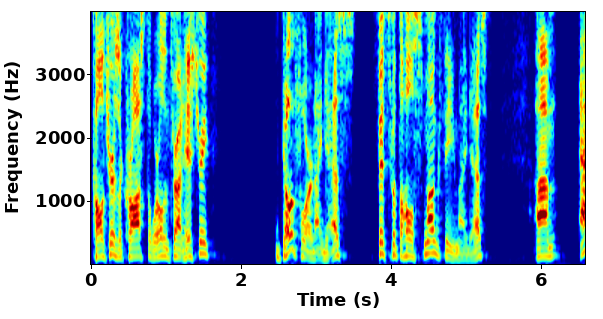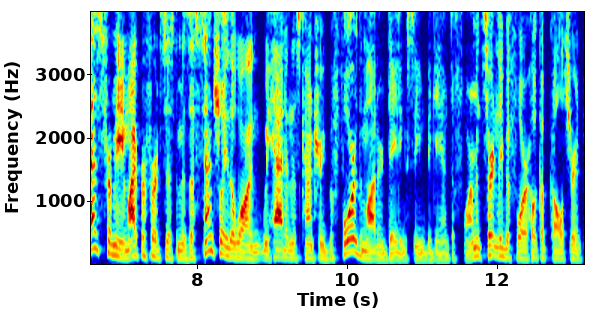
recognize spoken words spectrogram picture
cultures across the world and throughout history, go for it, I guess. Fits with the whole smug theme, I guess. Um, as for me, my preferred system is essentially the one we had in this country before the modern dating scene began to form, and certainly before hookup culture and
